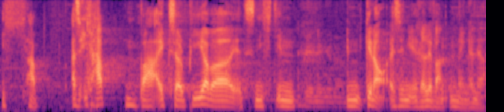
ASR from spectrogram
ich habe also ich habe ein paar XRP, aber jetzt nicht in, in, genau, also in irrelevanten Mengen. Ja.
